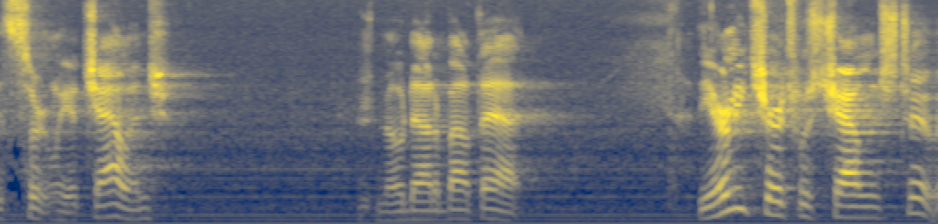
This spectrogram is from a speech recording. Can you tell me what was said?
It's certainly a challenge. There's no doubt about that. The early church was challenged too.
